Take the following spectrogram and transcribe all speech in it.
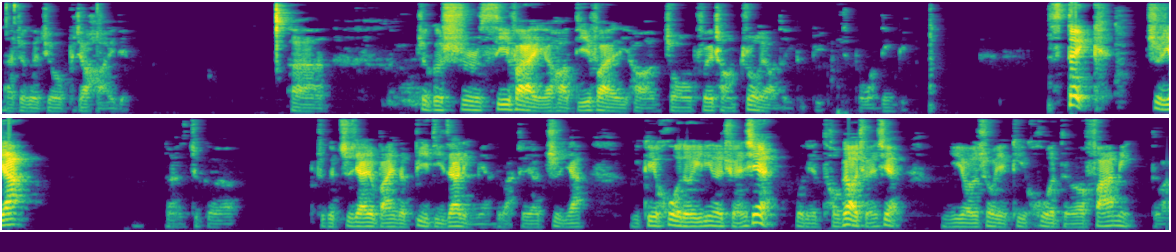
那这个就比较好一点。呃，这个是 CFI 也好，DFI 也好，中非常重要的一个币，这个稳定币。Stake 质押，呃，这个这个质押就把你的币抵在里面，对吧？这叫质押。你可以获得一定的权限，或者投票权限。你有的时候也可以获得发命，对吧？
